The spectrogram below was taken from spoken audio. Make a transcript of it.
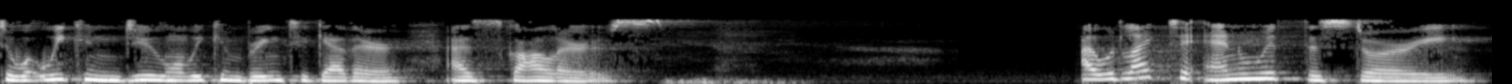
to what we can do, what we can bring together as scholars. I would like to end with the story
